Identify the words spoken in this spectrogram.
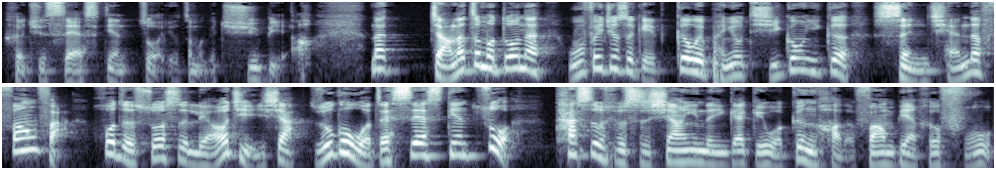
和去 4S 店做有这么个区别啊。那讲了这么多呢，无非就是给各位朋友提供一个省钱的方法，或者说是了解一下，如果我在 4S 店做。它是不是相应的应该给我更好的方便和服务？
